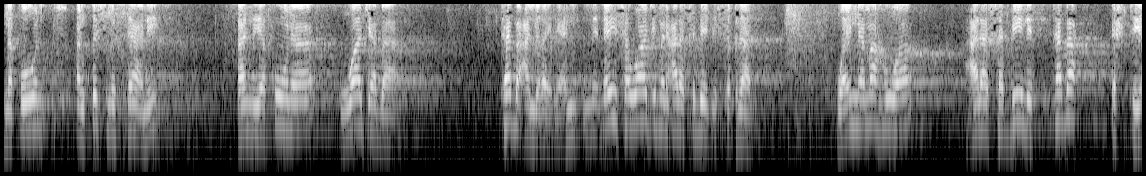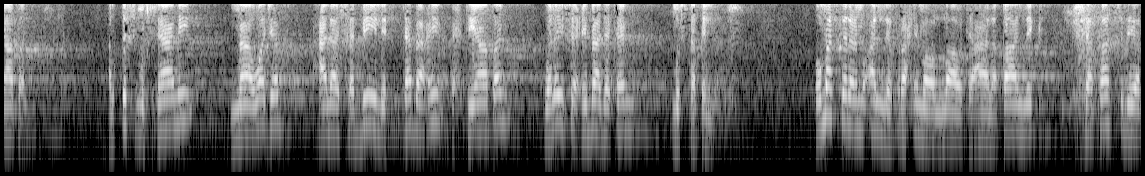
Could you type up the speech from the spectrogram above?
نقول القسم الثاني أن يكون وجب تبعا لغيره يعني ليس واجبا على سبيل الاستقلال وإنما هو على سبيل التبع احتياطا. القسم الثاني ما وجب على سبيل التبع احتياطا وليس عبادة مستقلة. ومثل المؤلف رحمه الله تعالى قال لك كغسل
